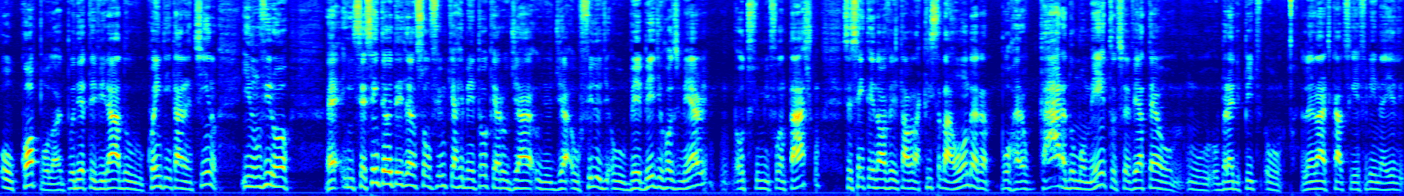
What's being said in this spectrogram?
ou Coppola, poderia ter virado Quentin Tarantino e não virou. É, em 68 ele lançou um filme que arrebentou, que era o, dia, o, dia, o filho, de, o bebê de Rosemary, outro filme fantástico. Em 69 ele estava na crista da onda, era, porra, era o cara do momento. Você vê até o, o, o Brad Pitt, o Leonardo DiCaprio se referindo a ele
